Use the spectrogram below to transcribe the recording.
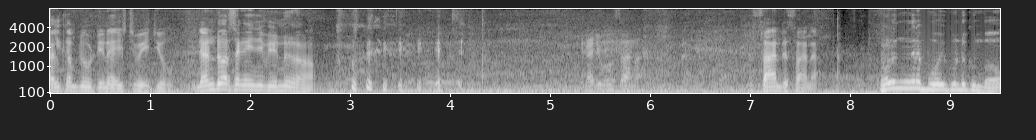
welcome to Ooty nice to meet you രണ്ട് വർഷം കഴിഞ്ഞ് വീണ്ടും കാണാം. സാന്റെ സാന. നമ്മളിങ്ങനെ പോയിക്കൊണ്ടിരിക്കുമ്പോൾ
